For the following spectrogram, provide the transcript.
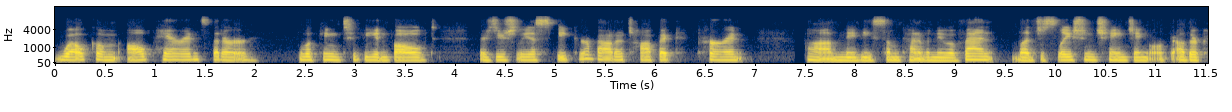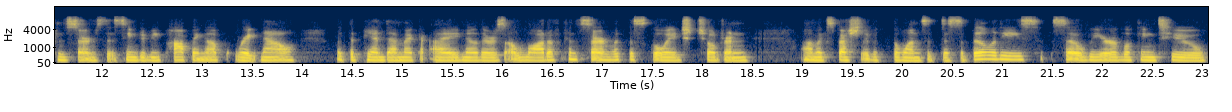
welcome all parents that are looking to be involved. There's usually a speaker about a topic current, um, maybe some kind of a new event, legislation changing, or other concerns that seem to be popping up right now with the pandemic. I know there's a lot of concern with the school age children, um, especially with the ones with disabilities. So we are looking to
